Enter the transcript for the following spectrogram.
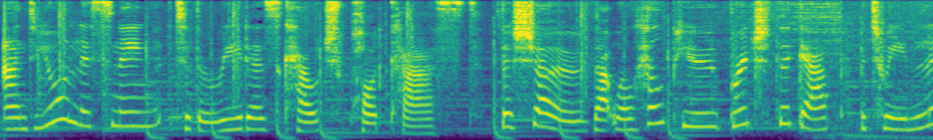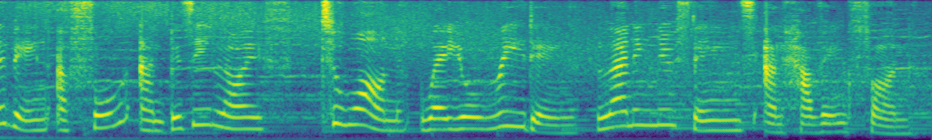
and you're listening to the Reader's Couch podcast, the show that will help you bridge the gap between living a full and busy life to one where you're reading, learning new things, and having fun.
